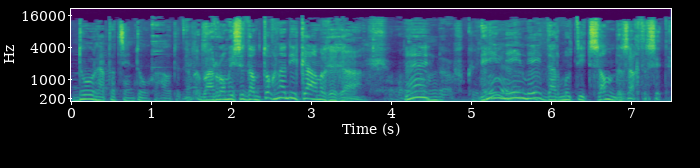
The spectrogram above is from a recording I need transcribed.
doorhad dat ze in toog gehouden werd. Waarom is ze dan toch naar die kamer gegaan? Weet Nee, nee, nee, daar moet iets anders achter zitten.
